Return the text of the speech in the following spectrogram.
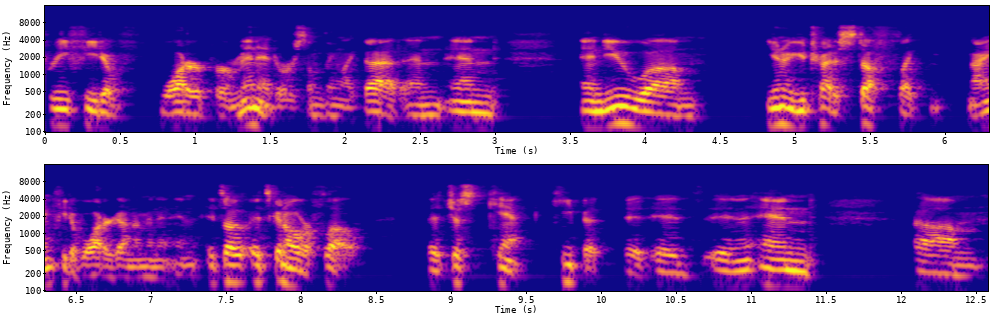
three feet of water per minute or something like that, and and and you um, you know you try to stuff like nine feet of water down a minute, and it's it's going to overflow. It just can't keep it. It, it and um,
